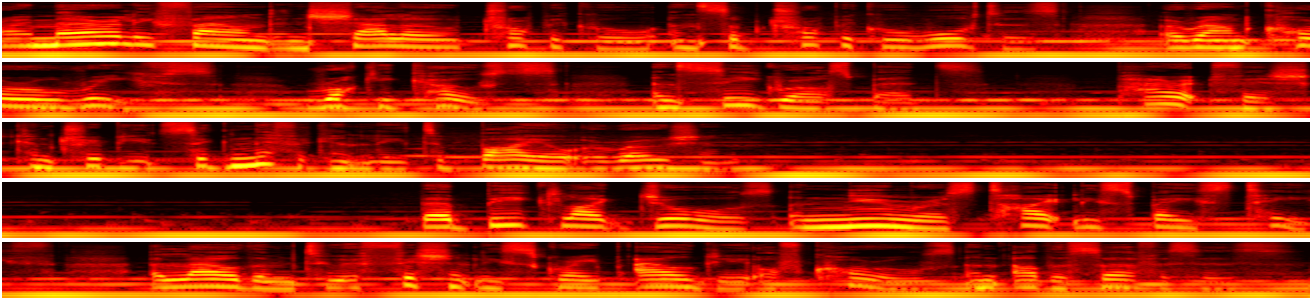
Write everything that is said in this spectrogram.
Primarily found in shallow, tropical, and subtropical waters around coral reefs, rocky coasts, and seagrass beds, parrotfish contribute significantly to bioerosion. Their beak like jaws and numerous tightly spaced teeth allow them to efficiently scrape algae off corals and other surfaces.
